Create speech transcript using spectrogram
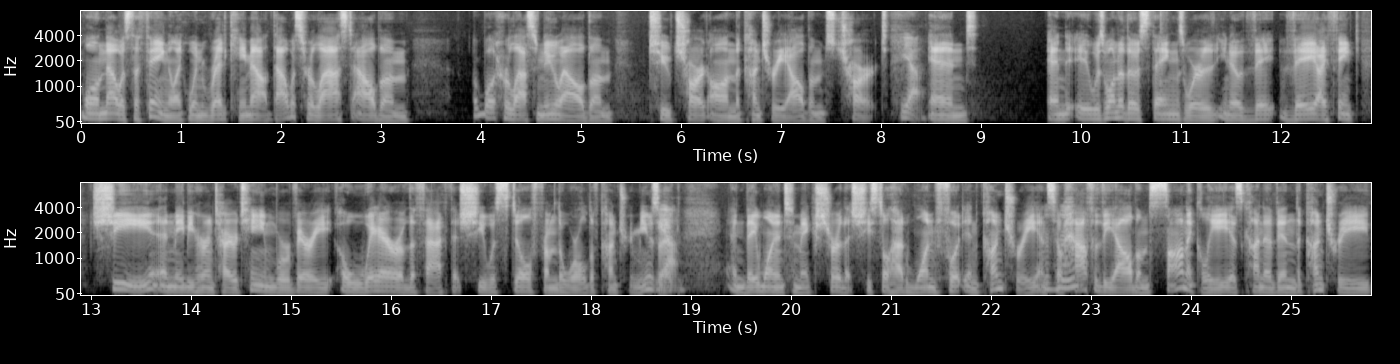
Well, and that was the thing. Like when Red came out, that was her last album, well, her last new album to chart on the country albums chart. Yeah. And and it was one of those things where you know they they I think she and maybe her entire team were very aware of the fact that she was still from the world of country music Yeah. and they wanted to make sure that she still had one foot in country and so Mm-hmm. half of the album sonically is kind of in the country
